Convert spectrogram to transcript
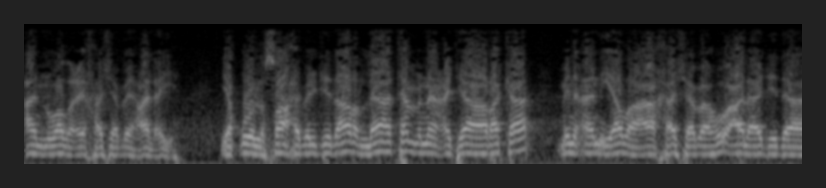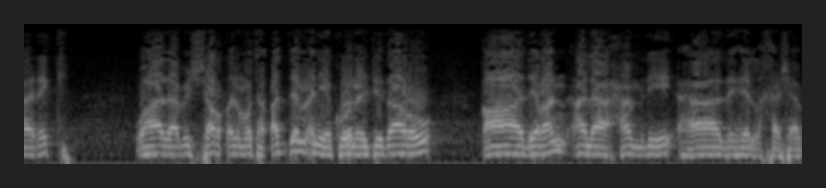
عن وضع خشبه عليه يقول صاحب الجدار لا تمنع جارك من أن يضع خشبه على جدارك وهذا بالشرط المتقدم أن يكون الجدار قادرا على حمل هذه الخشب.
